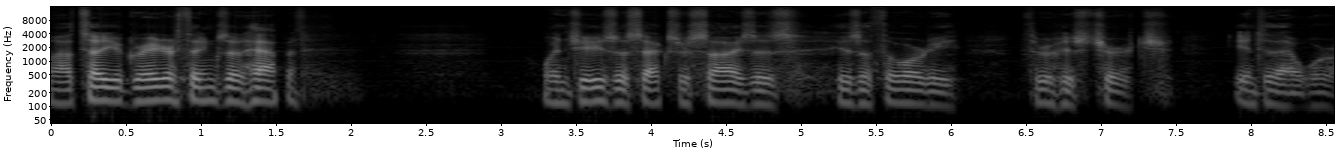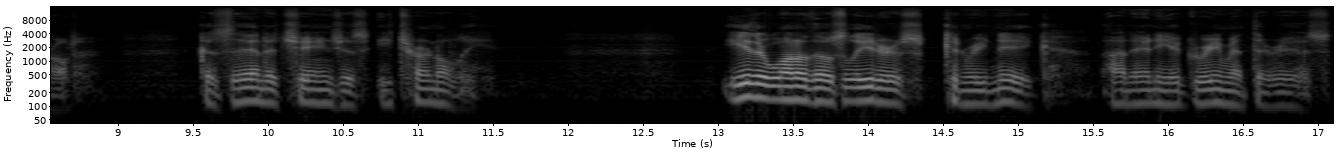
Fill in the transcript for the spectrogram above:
I'll tell you greater things that happen when Jesus exercises his authority through his church into that world. Because then it changes eternally. Either one of those leaders can renege on any agreement there is.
